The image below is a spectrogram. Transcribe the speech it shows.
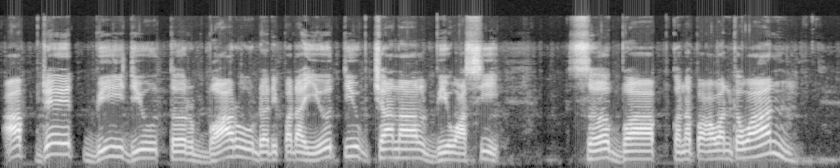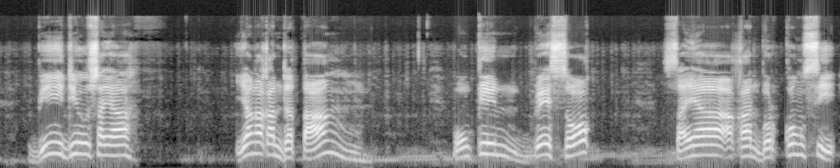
update video terbaru daripada YouTube channel Biwasi. Sebab kenapa kawan-kawan? Video saya yang akan datang mungkin besok saya akan berkongsi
